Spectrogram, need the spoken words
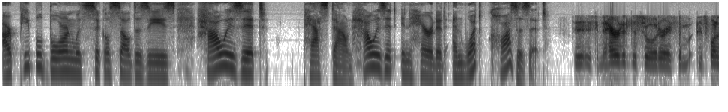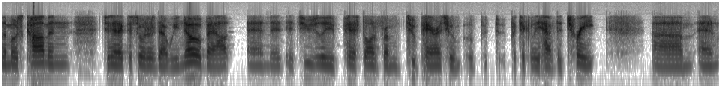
are people born with sickle cell disease? How is it passed down? How is it inherited? And what causes it? It's an inherited disorder. It's, the, it's one of the most common genetic disorders that we know about, and it, it's usually passed on from two parents who, who particularly have the trait. Um, and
